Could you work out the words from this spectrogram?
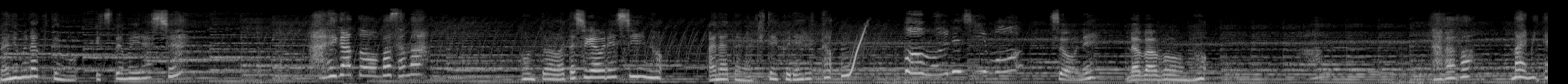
何もなくてもいつでもいらっしゃいありがとう、おばさま。本当は私が嬉しいの。あなたが来てくれると。ふむ、嬉しいぼそうね。ラバボーも。ラバボ？前見て。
